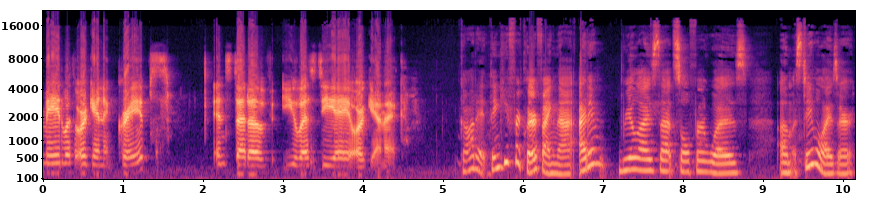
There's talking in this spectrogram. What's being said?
made with organic grapes instead of USDA organic. Got it. Thank you for clarifying that. I didn't realize that sulfur was um, a stabilizer,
